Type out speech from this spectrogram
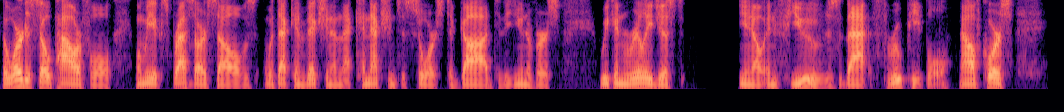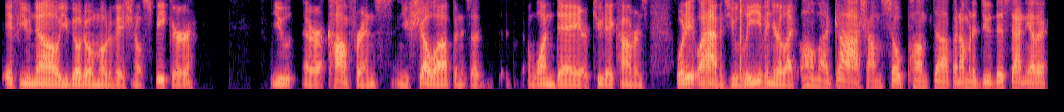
the word is so powerful when we express ourselves with that conviction and that connection to source, to God, to the universe. We can really just, you know, infuse that through people. Now, of course, if you know you go to a motivational speaker, you or a conference and you show up and it's a, one day or two day conference, what do you, what happens? You leave and you're like, oh my gosh, I'm so pumped up and I'm gonna do this, that, and the other.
